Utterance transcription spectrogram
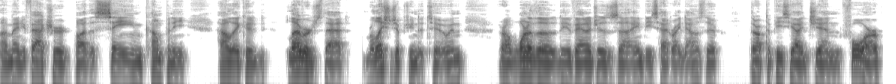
uh, manufactured by the same company, how they could leverage that relationship between the two. And uh, one of the the advantages uh, AMD's had right now is they're they're up to PCI Gen four,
